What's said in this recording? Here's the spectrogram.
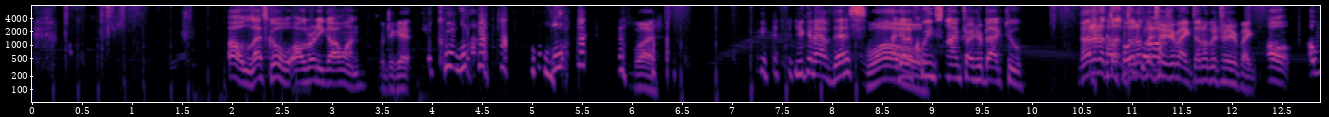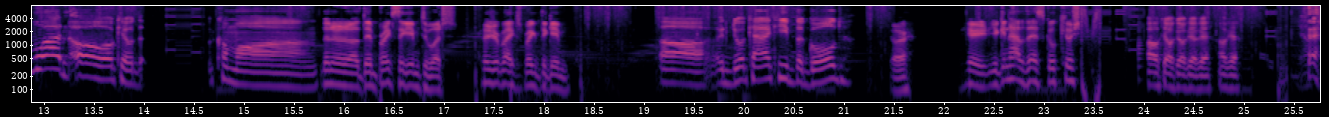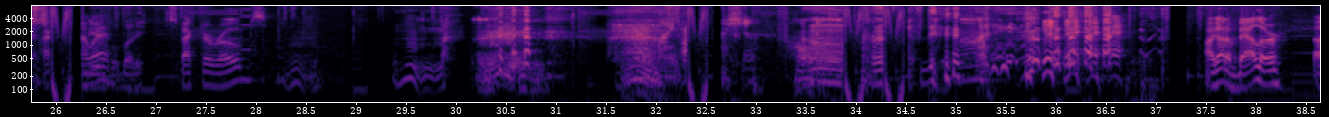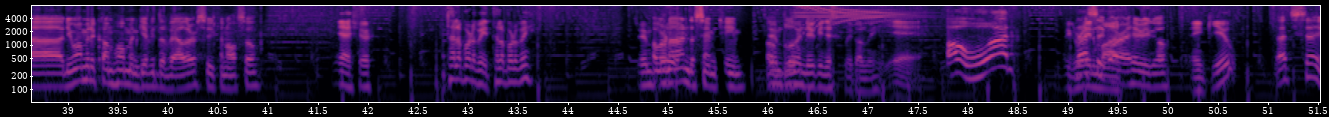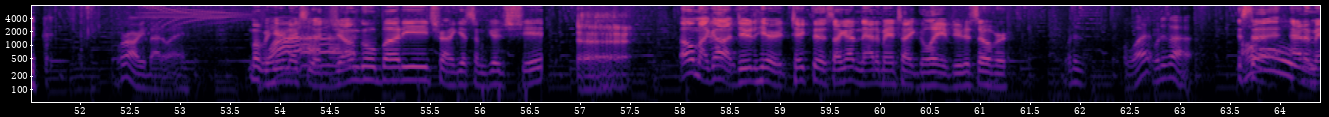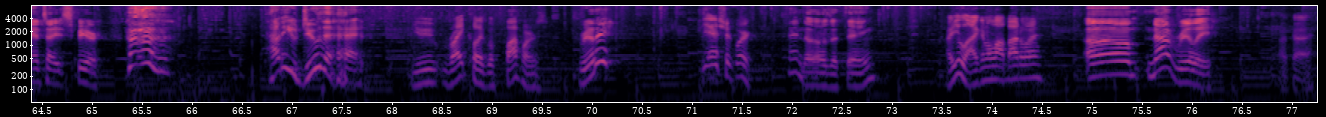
Oh, let's go. Already got one. What'd you get? what? What? What? You can have this. Whoa. I got a queen slime treasure bag too. No, no, no! Don't, don't open treasure bag. Don't open treasure bag. Oh, uh, what? Oh, okay. well, th- Come on. No, no, no! It breaks the game too much. Treasure bags break the game. Uh, do can I keep the gold? Sure. Here, you can have this. Go kill. Sh- Okay, okay, okay, okay, okay. That's My way. beautiful, buddy. Spectre robes. Hmm. I got a valor. Uh, do you want me to come home and give you the valor so you can also? yeah, sure. Teleport to me. Teleport to me. Join Oh, we're not in the same team. Oh, Join blue, blue. and you can just click on me. Yeah. Oh, what? It's a great That's sick. mod. All right, here you go. Thank you. That's sick. Where are you, by the way? I'm over here next to the jungle, buddy, trying to get some good shit. Oh my god, dude, here, take this. I got an adamantite glaive, dude. It's over. What is? What? What is that? It's Oh. the adamantite spear. How do you do that? You right click with platforms. Really? Yeah, it should work. I didn't know that was a thing. Are you lagging a lot, by the way? Um, not really. Okay.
